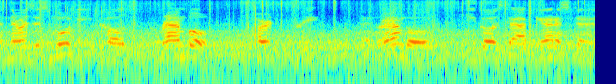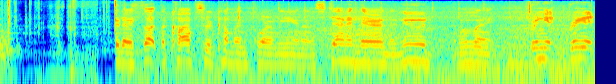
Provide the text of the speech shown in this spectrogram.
And there was this movie called Rambo Part 3. And Rambo, he goes to Afghanistan. I thought the cops were coming for me, and I was standing there in the nude, and I'm like, bring it, bring it.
